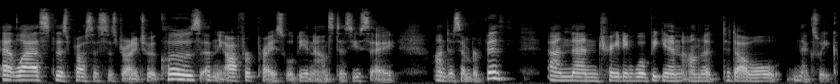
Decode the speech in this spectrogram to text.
at last, this process is drawing to a close, and the offer price will be announced, as you say, on December 5th. And then trading will begin on the Tadawul next week.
